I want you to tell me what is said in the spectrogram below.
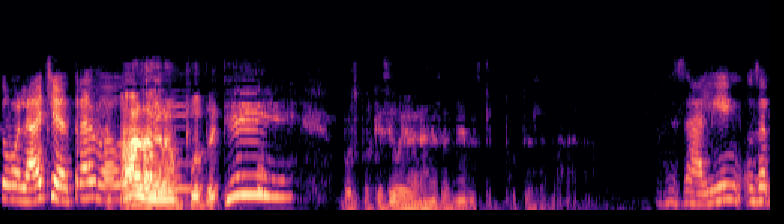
Como la H de atrás, vamos. ¡A la gran puta! ¿Qué? ¿Vos por qué se huevearon esas mierdas? ¿Qué puta es la mala? Pues alguien, o sea,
